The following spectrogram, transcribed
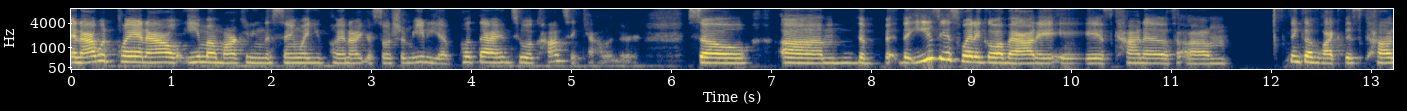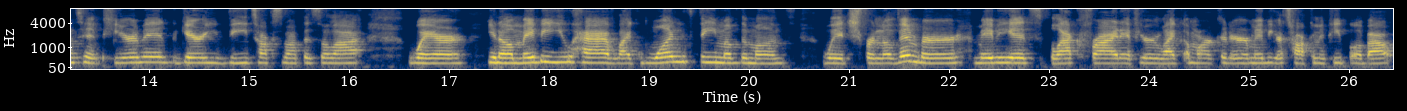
and I would plan out email marketing the same way you plan out your social media. Put that into a content calendar. So um, the the easiest way to go about it is kind of um, think of like this content pyramid. Gary Vee talks about this a lot, where you know maybe you have like one theme of the month which for November, maybe it's Black Friday if you're like a marketer, maybe you're talking to people about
